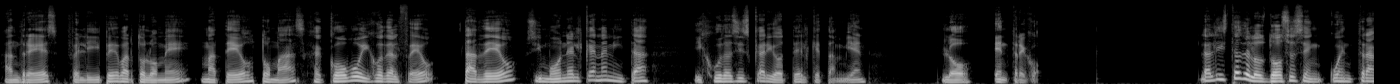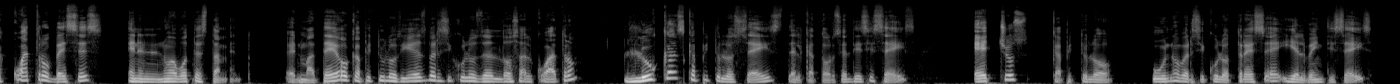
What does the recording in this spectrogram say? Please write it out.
Andrés, Felipe, Bartolomé, Mateo, Tomás, Jacobo, hijo de Alfeo, Tadeo, Simón el cananita, y Judas Iscariote, el que también lo entregó. La lista de los doce se encuentra cuatro veces en el Nuevo Testamento en Mateo capítulo 10 versículos del 2 al 4, Lucas capítulo 6 del 14 al 16, Hechos capítulo 1 versículo 13 y el 26,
